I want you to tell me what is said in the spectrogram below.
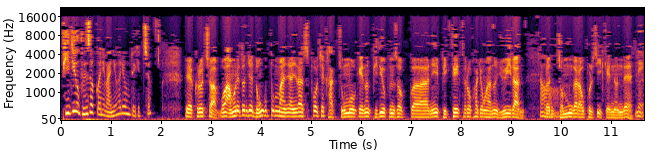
비디오 분석관이 많이 활용되겠죠? 예, 그렇죠. 뭐 아무래도 이제 농구뿐만이 아니라 스포츠의 각 종목에는 비디오 분석관이 빅데이터를 활용하는 유일한 그런 어. 전문가라고 볼 수 있겠는데 네.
